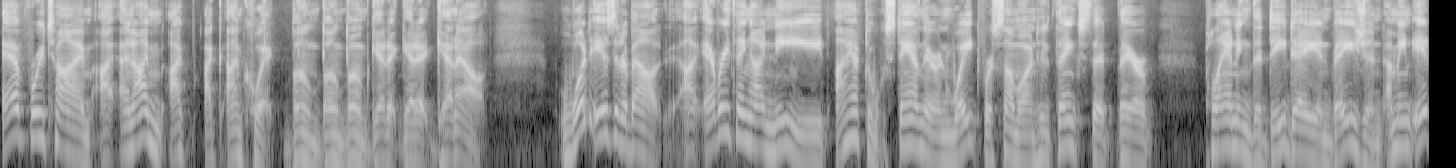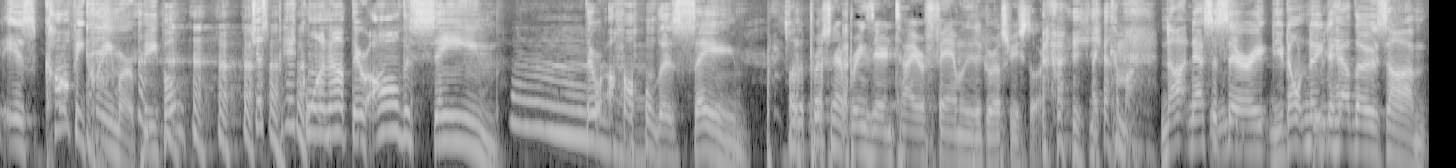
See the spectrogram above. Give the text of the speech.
Every time I and I'm I, I I'm quick. Boom, boom, boom. Get it, get it, get out. What is it about I, everything I need? I have to stand there and wait for someone who thinks that they are planning the D-Day invasion. I mean, it is coffee creamer, people. Just pick one up. They're all the same. They're all the same. Well, the person that brings their entire family to the grocery store, like, come on. Not necessary. You don't need to have those um,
